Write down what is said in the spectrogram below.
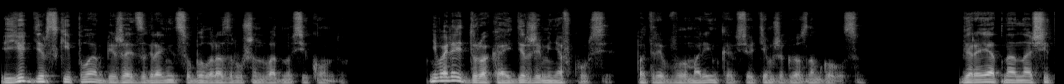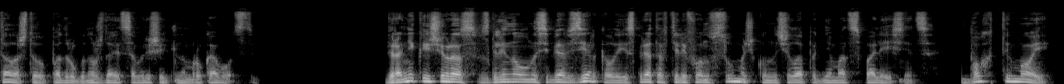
Ее дерзкий план бежать за границу был разрушен в одну секунду. «Не валяй дурака и держи меня в курсе», – потребовала Маринка все тем же грозным голосом. Вероятно, она считала, что подруга нуждается в решительном руководстве. Вероника еще раз взглянула на себя в зеркало и, спрятав телефон в сумочку, начала подниматься по лестнице. «Бог ты мой!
